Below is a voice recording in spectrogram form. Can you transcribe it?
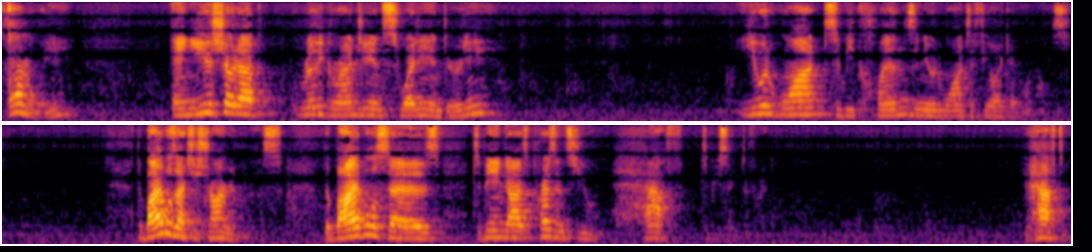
formally, and you showed up really grungy and sweaty and dirty, you would want to be cleansed and you would want to feel like everyone else. The Bible is actually stronger than this. The Bible says to be in God's presence, you have to be sanctified. You have to be.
